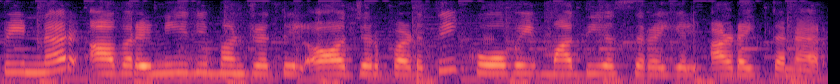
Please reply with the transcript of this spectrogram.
பின்னர் அவரை நீதிமன்றத்தில் ஆஜர்படுத்தி கோவை மத்திய சிறையில் அடைத்தனர்.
